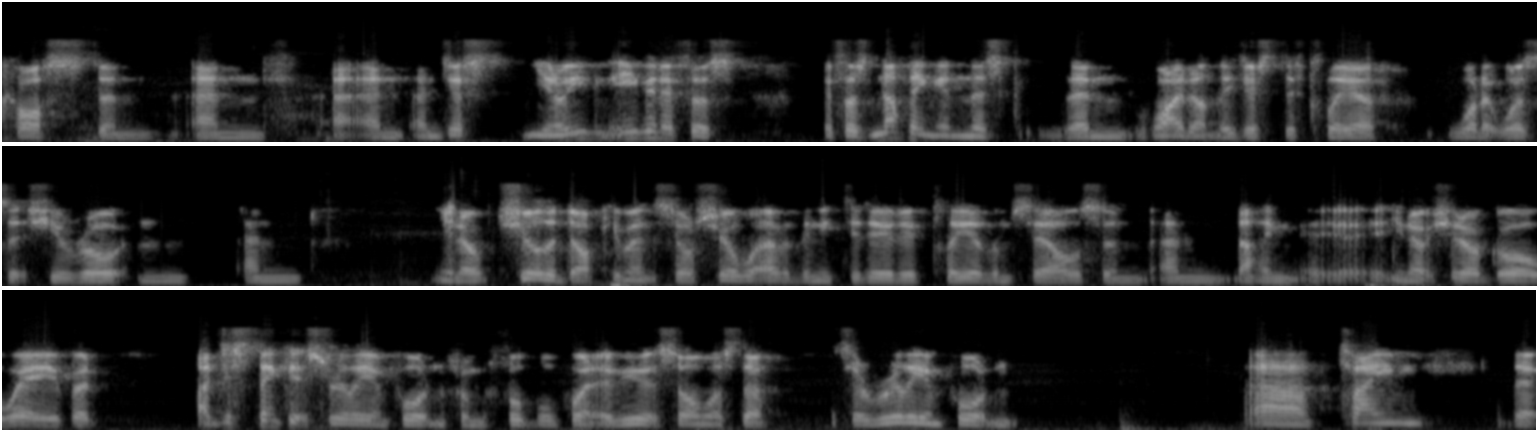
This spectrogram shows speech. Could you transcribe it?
cost and and and and just you know even even if there's if there's nothing in this, then why don't they just declare what it was that she wrote and and you know show the documents or show whatever they need to do to clear themselves and and nothing you know it should all go away. But I just think it's really important from a football point of view. It's almost a it's a really important uh, time that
